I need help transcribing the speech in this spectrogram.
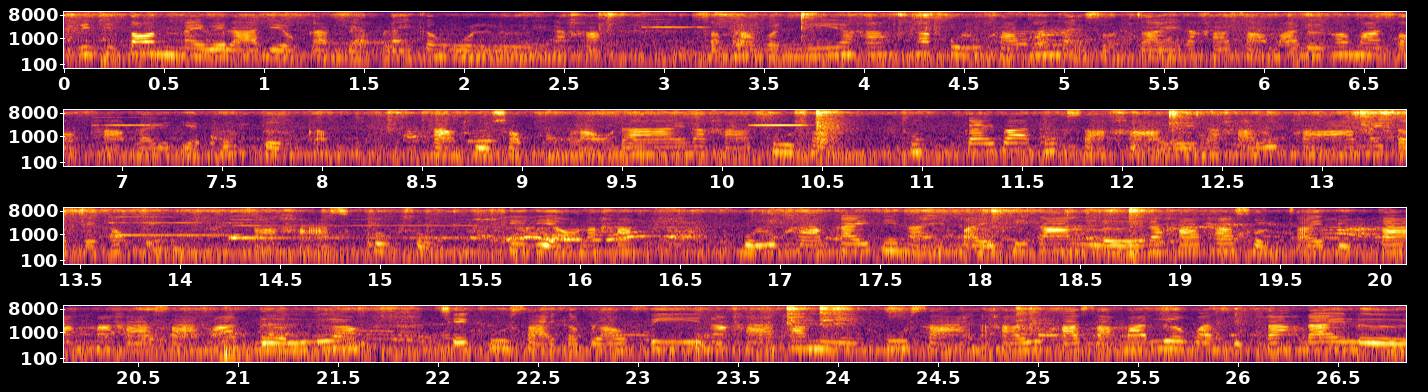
คดิจิตอลในเวลาเดียวกันแบบไร้กังวลเลยนะคะสำหรับวันนี้นะคะ ถ้าคุณลูกค้าท่านไหนสนใจนะคะ สามารถเดินเข้ามาสอบถามรายละเอียดเพิ่มเติมกับทางทูช็อปของเราได้นะคะทูช็อป ทุกใกล้บ้านทุกสาขาเลยนะคะ ลูกค้าไม่จำเป็นต้องเป็นสาขาทุกสูงที่เดียวนะคะ คุณลูกค้าใกล้ที่ไหนไปที่นั่นเลยนะคะ ถ้าสนใจติดตั้งนะคะ สามารถเดินเรื่องเช็คคู่สายกับเราฟรีนะคะ ถ้ามีคู่สายนะคะ ลูกค้าสามารถเลือกวันติดตั้งได้เลย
